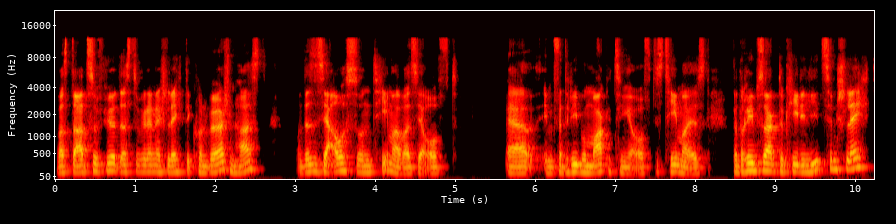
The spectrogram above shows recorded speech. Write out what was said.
was dazu führt, dass du wieder eine schlechte Conversion hast. Und das ist ja auch so ein Thema, was ja oft äh, im Vertrieb und Marketing ja oft das Thema ist. Vertrieb sagt, okay, die Leads sind schlecht.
